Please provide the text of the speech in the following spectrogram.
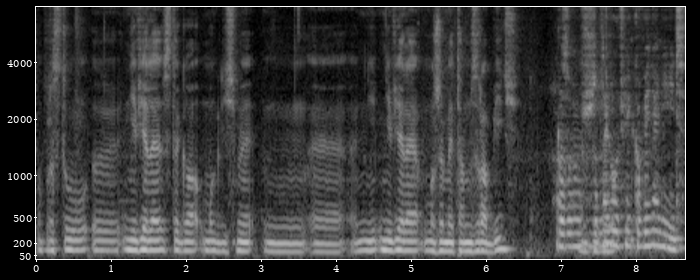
po prostu y, niewiele z tego mogliśmy, mm, nie- niewiele możemy tam zrobić. Rozumiem, że żadnego udźwiękowienia nic.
